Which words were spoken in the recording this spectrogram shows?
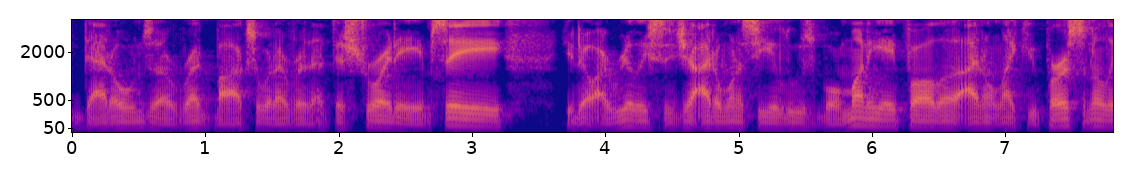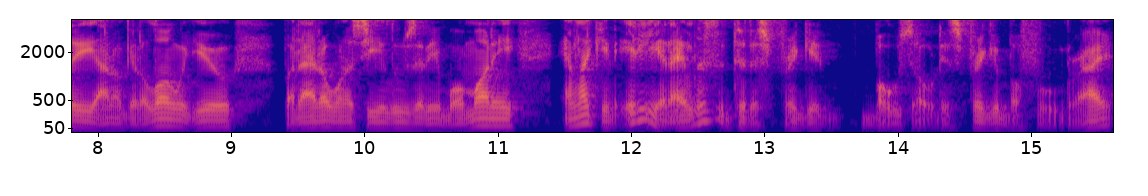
that owns a Redbox or whatever that destroyed AMC. You know, I really suggest I don't want to see you lose more money, Ape. I don't like you personally. I don't get along with you, but I don't want to see you lose any more money. And like an idiot, I listened to this friggin' bozo, this friggin' buffoon, right?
